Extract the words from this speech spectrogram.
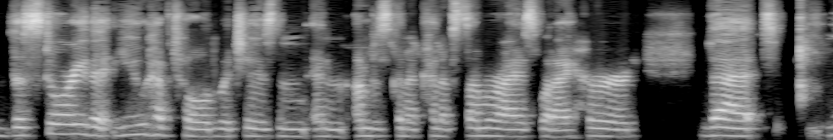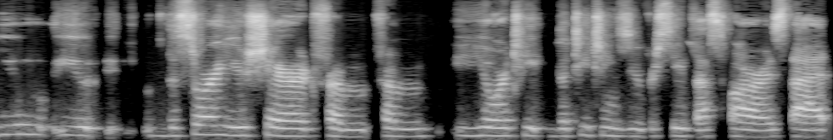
the story that you have told which is and, and i'm just going to kind of summarize what i heard that you you the story you shared from from your te- the teachings you've received thus far is that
